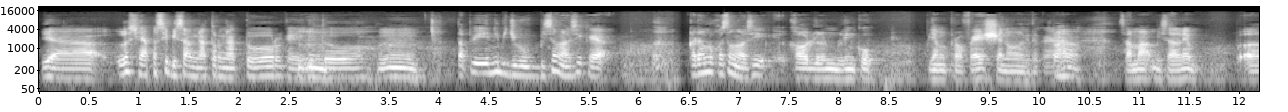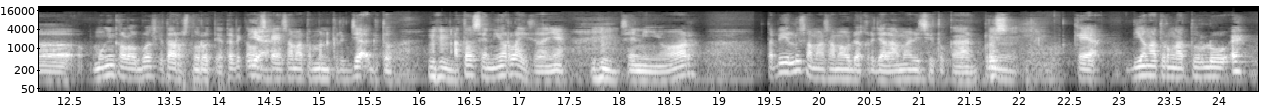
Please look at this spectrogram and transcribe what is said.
ya lu siapa sih bisa ngatur-ngatur kayak hmm. gitu hmm. tapi ini juga bisa gak sih kayak kadang lu kesel gak sih kalau dalam lingkup yang profesional gitu kan uh -huh. sama misalnya uh, mungkin kalau bos kita harus nurut ya tapi kalau yeah. kayak sama teman kerja gitu mm-hmm. atau senior lah istilahnya mm-hmm. senior tapi lu sama-sama udah kerja lama di situ kan terus mm. kayak dia ngatur-ngatur lu eh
